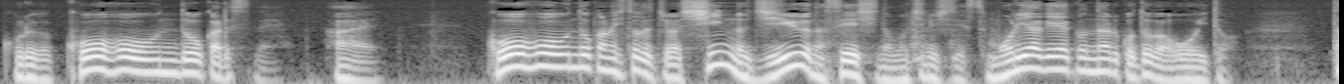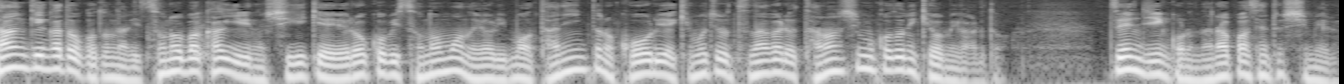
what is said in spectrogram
これが広報運動家ですね。はい。広報運動家の人たちは真の自由な精神の持ち主です。盛り上げ役になることが多いと。探検家とは異なりその場限りの刺激や喜びそのものよりも他人との交流や気持ちのつながりを楽しむことに興味があると。全人口の7%を占める。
